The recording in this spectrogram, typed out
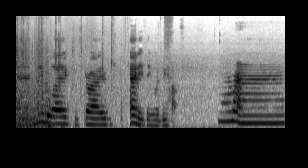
and leave a like, subscribe, anything would be helpful. Bye.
